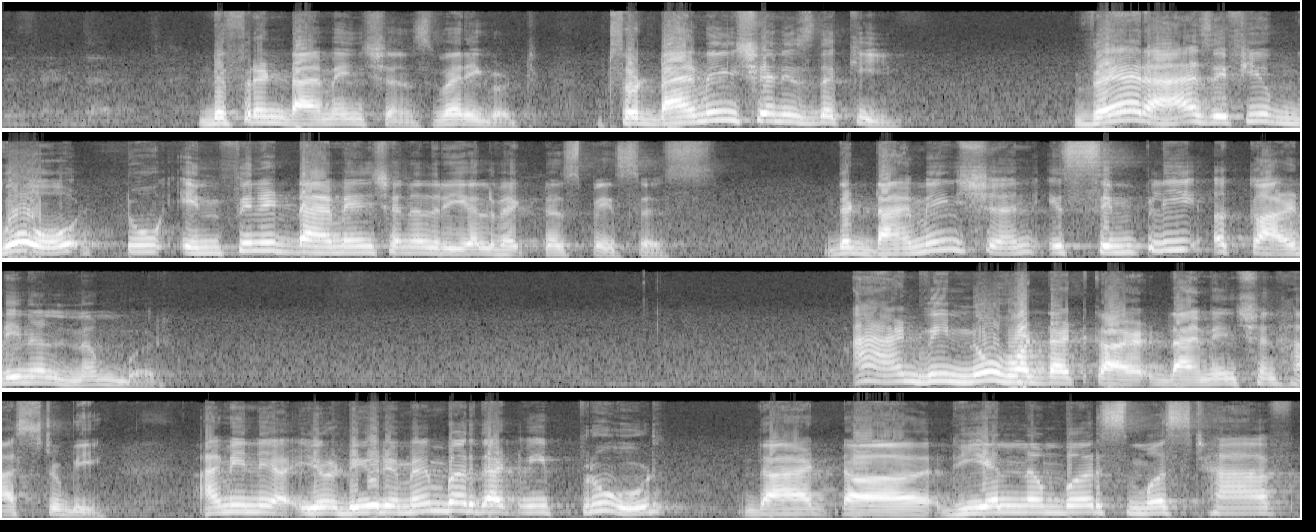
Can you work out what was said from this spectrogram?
Different, Different dimensions. Very good. So, dimension is the key. Whereas if you go to infinite dimensional real vector spaces, the dimension is simply a cardinal number. And we know what that dimension has to be. I mean, uh, you, do you remember that we proved that uh, real numbers must have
